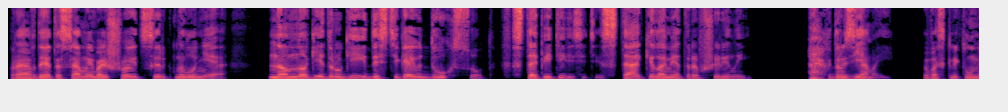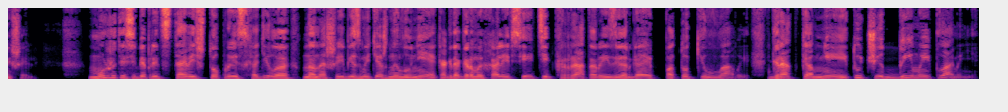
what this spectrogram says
«Правда, это самый большой цирк на Луне, но многие другие достигают 200, 150, 100 километров ширины». «Ах, друзья мои!» — воскликнул Мишель. Можете себе представить, что происходило на нашей безмятежной Луне, когда громыхали все эти кратеры, извергая потоки лавы, град камней, тучи дыма и пламени?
